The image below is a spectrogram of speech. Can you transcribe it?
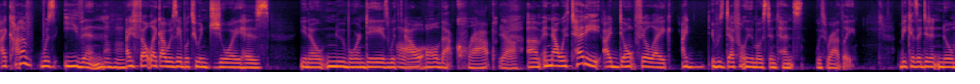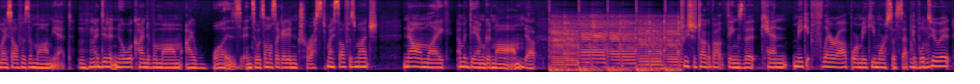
I kind of was even. Mm-hmm. I felt like I was able to enjoy his you know, newborn days without all that crap. Yeah. Um, and now with Teddy, I don't feel like I. It was definitely the most intense with Radley because I didn't know myself as a mom yet. I didn't know what kind of a mom I was, and so it's almost like I didn't trust myself as much. Now I'm like, I'm a damn good mom. yep. We should talk about things that can make it flare up or make you more susceptible to it,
